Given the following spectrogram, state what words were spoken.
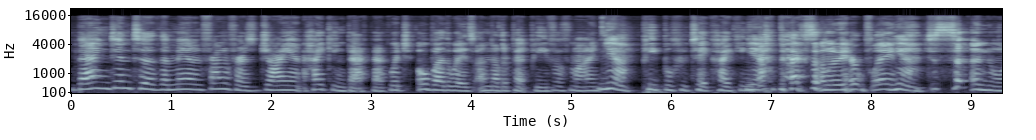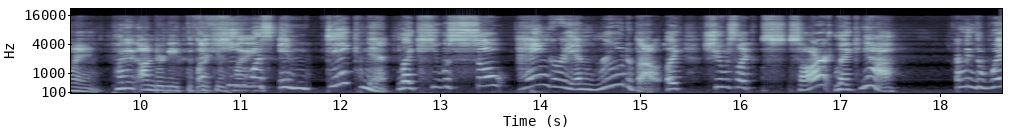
banged into the man in front of her's giant hiking backpack, which, oh, by the way, is another pet peeve of mine. Yeah. People who take hiking Yeah. backpacks on an airplane. Yeah. Just so annoying. Put it underneath the But freaking he plane. was indignant. Like he was so angry and rude about. Like she was like, "Sorry." Like yeah. I mean, the way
